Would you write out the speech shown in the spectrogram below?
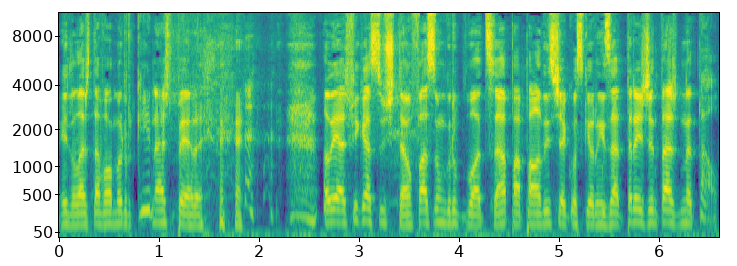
ainda lá estava o marroquino à espera. Aliás, fica a sugestão, faça um grupo de WhatsApp. A Paula disse que já conseguiu organizar três jantares de Natal.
